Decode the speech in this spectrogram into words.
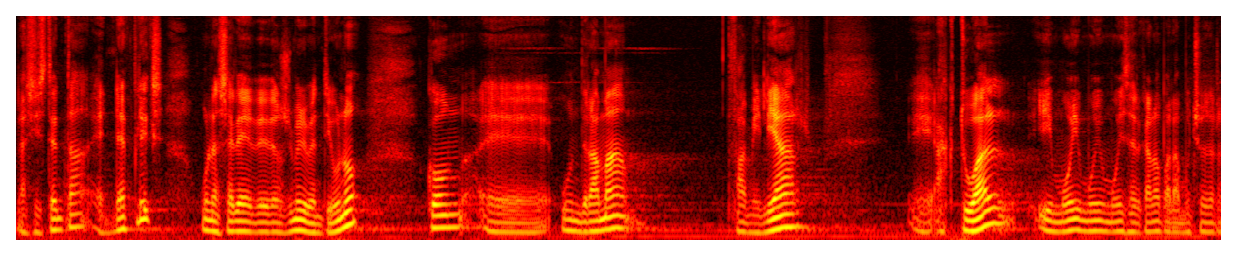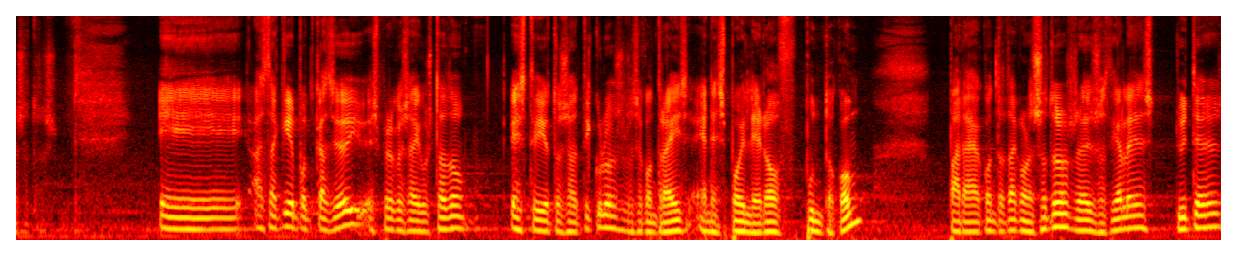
La asistenta en Netflix, una serie de 2021 con eh, un drama familiar, eh, actual y muy, muy, muy cercano para muchos de nosotros. Eh, hasta aquí el podcast de hoy. Espero que os haya gustado. Este y otros artículos los encontráis en spoileroff.com. Para contactar con nosotros, redes sociales, Twitter,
